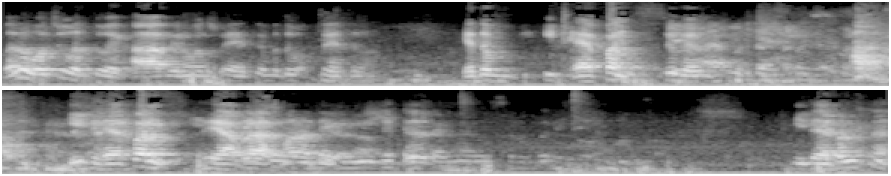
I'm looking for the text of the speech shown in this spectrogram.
ભલે ઓછું વધતું હોય. ખાવા પીવાનું ઓછું એ તો બધું વધતું હોય એ તો ઇટ હેપન. શું કહ્યું? ઇટ હેપન. એ આપણા હાથમાં નથી ઇટ હેપન્સ ને?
